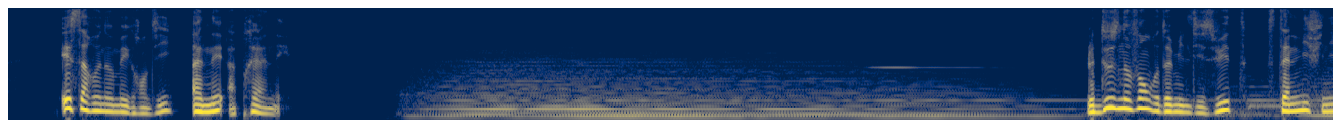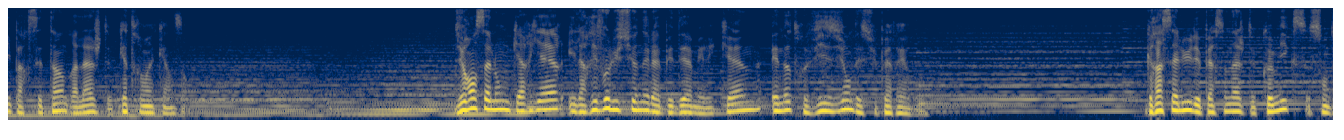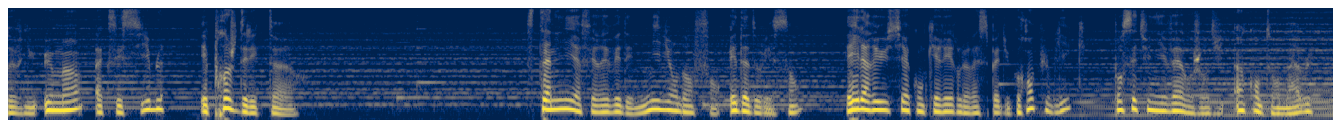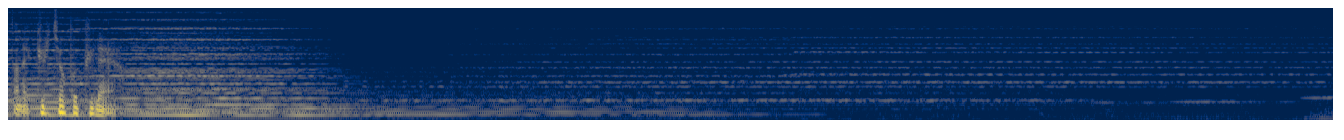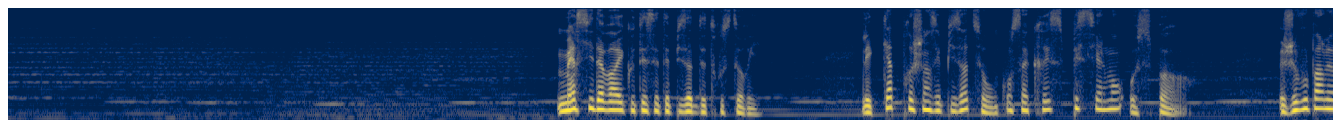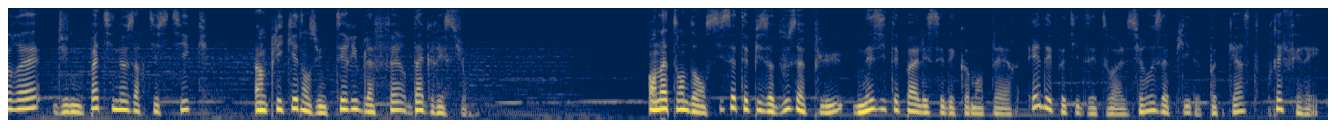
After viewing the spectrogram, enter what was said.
et sa renommée grandit année après année. Le 12 novembre 2018, Stanley finit par s'éteindre à l'âge de 95 ans. Durant sa longue carrière, il a révolutionné la BD américaine et notre vision des super-héros. Grâce à lui, les personnages de comics sont devenus humains, accessibles et proches des lecteurs. Stanley a fait rêver des millions d'enfants et d'adolescents, et il a réussi à conquérir le respect du grand public pour cet univers aujourd'hui incontournable dans la culture populaire. Merci d'avoir écouté cet épisode de True Story. Les quatre prochains épisodes seront consacrés spécialement au sport. Je vous parlerai d'une patineuse artistique impliquée dans une terrible affaire d'agression. En attendant, si cet épisode vous a plu, n'hésitez pas à laisser des commentaires et des petites étoiles sur vos applis de podcast préférés.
